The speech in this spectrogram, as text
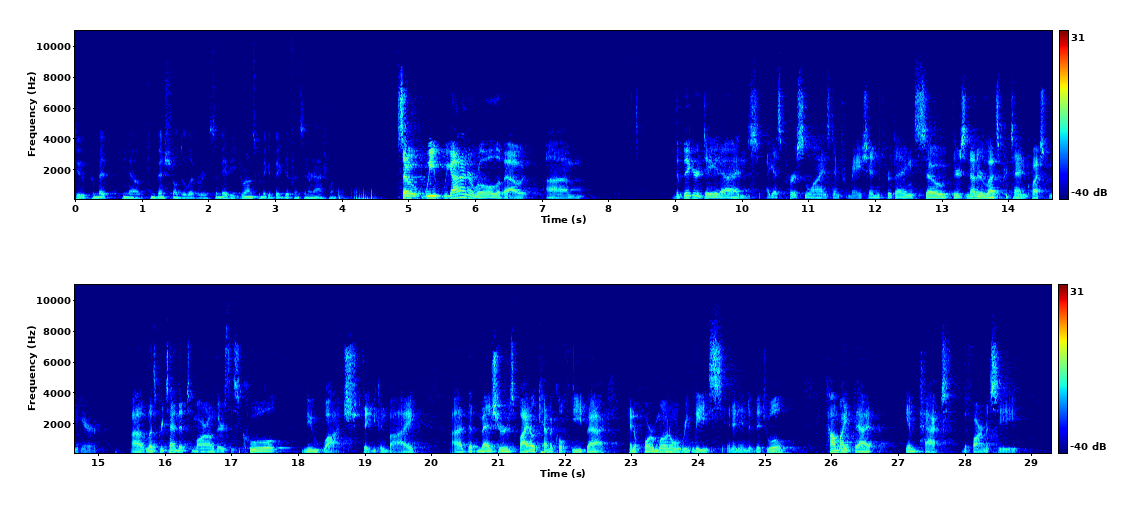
to permit you know conventional delivery. So maybe drones can make a big difference internationally. So we, we got on a roll about um, the bigger data and I guess personalized information for things. So there's another let's pretend question here. Uh, let's pretend that tomorrow there's this cool new watch that you can buy uh, that measures biochemical feedback and hormonal release in an individual. How might that impact the pharmacy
